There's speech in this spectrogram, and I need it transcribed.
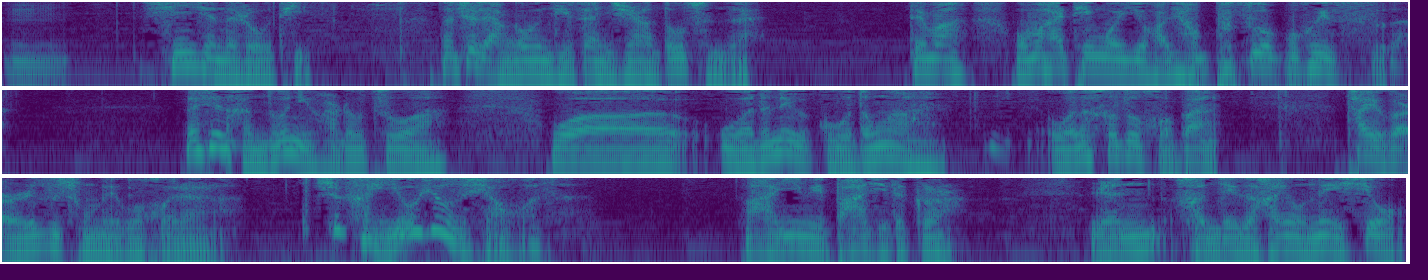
嗯。新鲜的肉体，那这两个问题在你身上都存在，对吗？我们还听过一句话 叫“不作不会死”。那现在很多女孩都作啊。我我的那个股东啊，我的合作伙伴，他有个儿子从美国回来了，是个很优秀的小伙子，啊，一米八几的个儿，人很这个很有内秀。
